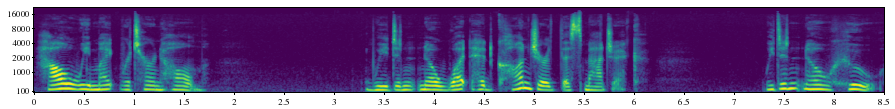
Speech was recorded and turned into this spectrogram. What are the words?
how we might return home. We didn't know what had conjured this magic. We didn't know who.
